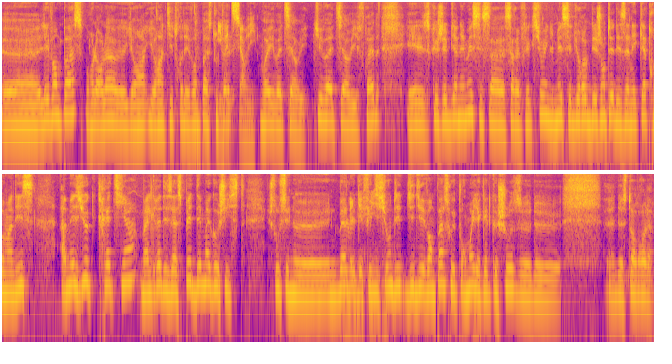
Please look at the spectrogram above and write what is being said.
Euh, les Vampas. Bon, alors là, euh, il y aura, il y aura un titre des Vampas tout Il à va l'heure. être servi. Ouais, il va être servi. Tu vas être servi, Fred. Et ce que j'ai bien aimé, c'est sa, sa réflexion. Il met c'est du rock déjanté des années 90, à mes yeux chrétien, malgré des aspects démagogistes. Je trouve que c'est une, une belle, Belle définition. Di- Didier Vampas, oui, pour moi, il y a quelque chose de, de cet ordre-là.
